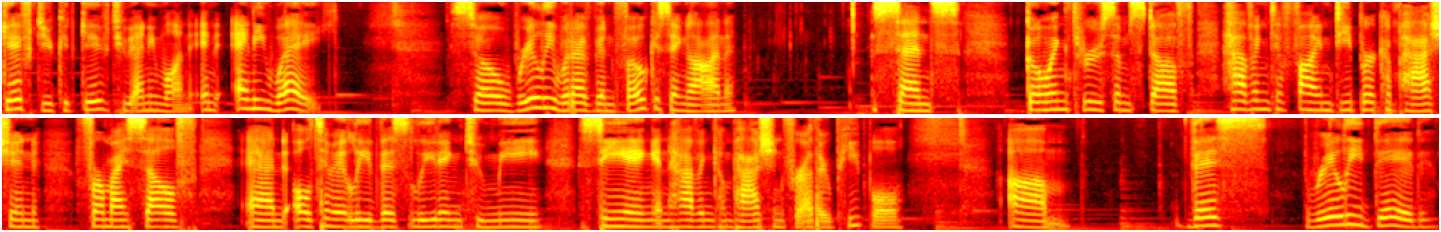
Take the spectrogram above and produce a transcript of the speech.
gift you could give to anyone in any way. So really what I've been focusing on since going through some stuff, having to find deeper compassion for myself, and ultimately this leading to me seeing and having compassion for other people. Um, this really did.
